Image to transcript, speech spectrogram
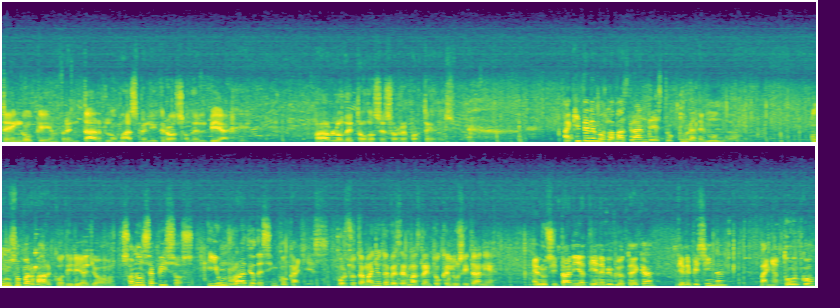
tengo que enfrentar lo más peligroso del viaje. Hablo de todos esos reporteros. Aquí tenemos la más grande estructura del mundo. Un superbarco, diría yo. Son 11 pisos y un radio de cinco calles. Por su tamaño debe ser más lento que Lusitania. ¿En Lusitania tiene biblioteca? ¿Tiene piscina? ¿Baño turco?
